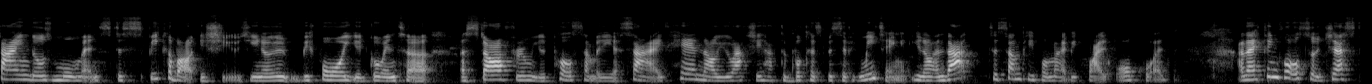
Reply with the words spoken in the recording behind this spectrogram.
find those moments to speak about issues. You know, before you'd go into a staff room, you'd pull somebody aside. Here now, you actually have to book a specific meeting, you know, and that to some people might be quite awkward. And I think also just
